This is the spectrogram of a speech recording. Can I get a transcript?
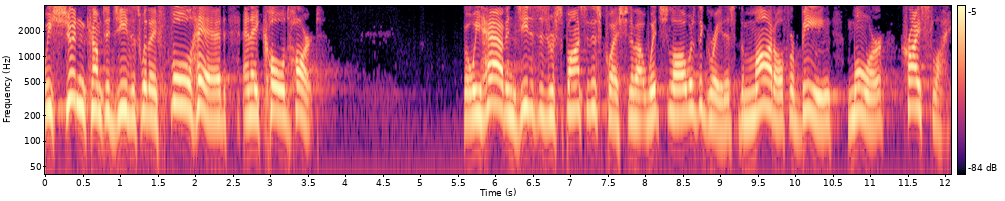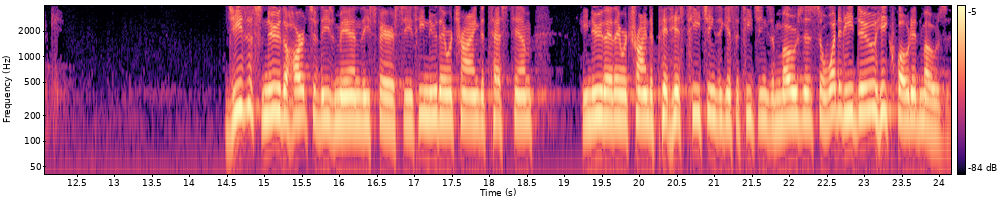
We shouldn't come to Jesus with a full head and a cold heart. But we have in Jesus' response to this question about which law was the greatest, the model for being more Christ like. Jesus knew the hearts of these men, these Pharisees. He knew they were trying to test him. He knew that they were trying to pit his teachings against the teachings of Moses. So, what did he do? He quoted Moses.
